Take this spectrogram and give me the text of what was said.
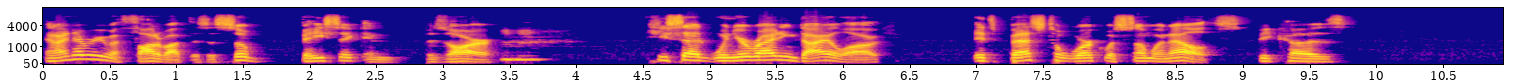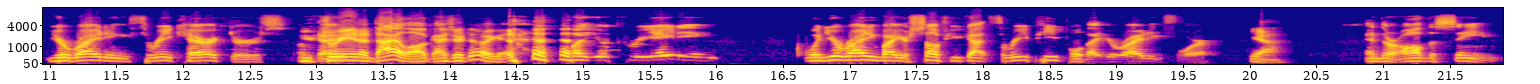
and I never even thought about this. It's so basic and bizarre hmm he said when you're writing dialogue it's best to work with someone else because you're writing three characters. You create a dialogue as you're doing it. but you're creating when you're writing by yourself. You got three people that you're writing for, yeah. and they're all the same.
